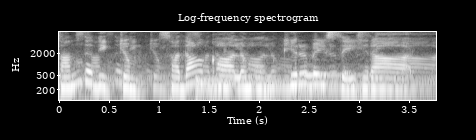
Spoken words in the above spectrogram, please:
சந்ததிக்கும் சதா காலமும் கிருபை செய்கிறார்.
